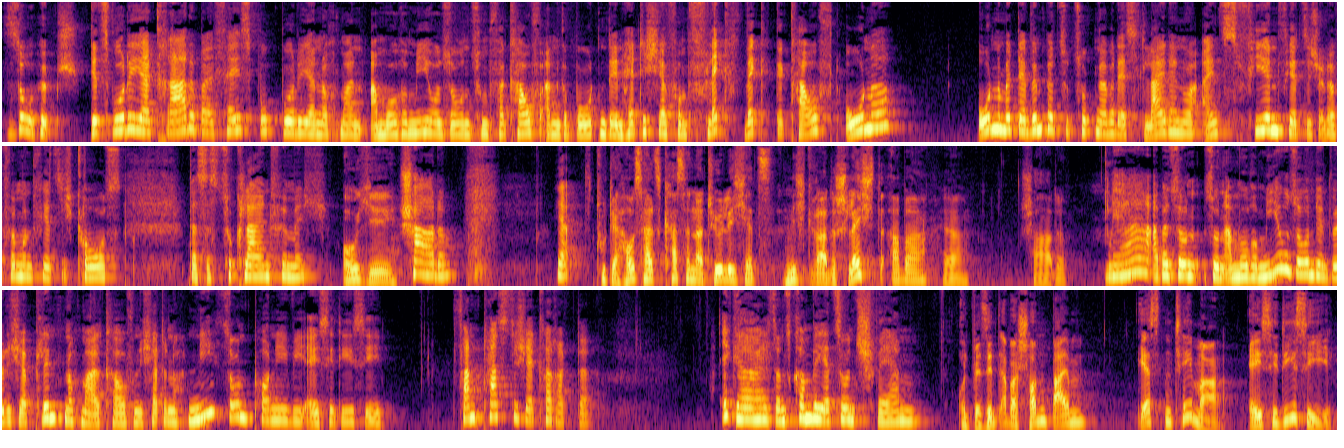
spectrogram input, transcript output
So hübsch. Jetzt wurde ja gerade bei Facebook wurde ja noch mal ein Amore Mio Sohn zum Verkauf angeboten. Den hätte ich ja vom Fleck weg gekauft, ohne ohne mit der Wimper zu zucken, aber der ist leider nur 1,44 oder 45 groß. Das ist zu klein für mich. Oh je. Schade. Ja. Tut der Haushaltskasse natürlich jetzt nicht gerade schlecht, aber ja, schade. Ja, aber so ein, so ein Amore Mio Sohn, den würde ich ja blind nochmal kaufen. Ich hatte noch nie so einen Pony wie ACDC. Fantastischer Charakter. Egal, sonst kommen wir jetzt so ins Schwärmen. Und wir sind aber schon beim ersten Thema, ACDC,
